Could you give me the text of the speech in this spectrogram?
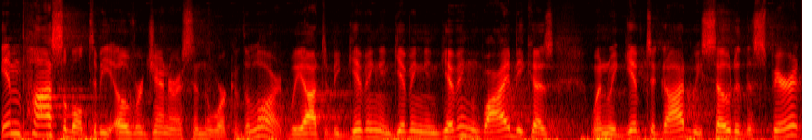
impossible to be over generous in the work of the Lord. We ought to be giving and giving and giving. Why? Because when we give to God, we sow to the Spirit,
